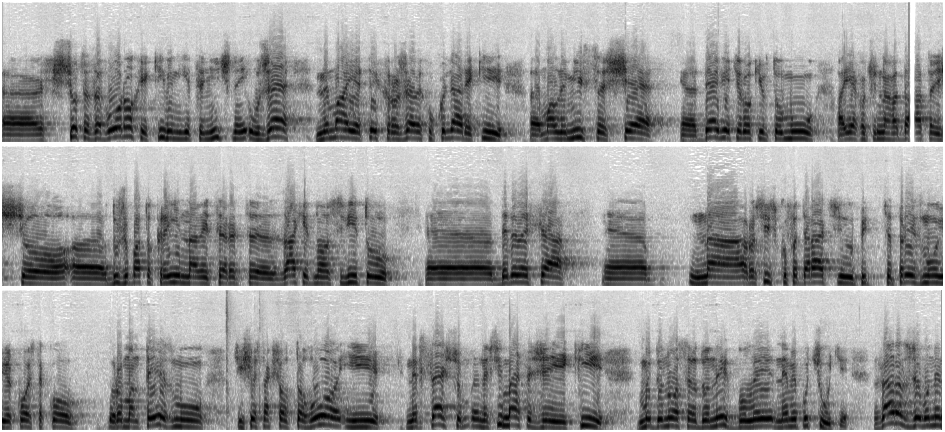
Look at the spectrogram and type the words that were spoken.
е, що це за ворог, який він є цинічний. Уже немає тих рожевих окуляр, які е, мали місце ще. е, 9 років тому, а я хочу нагадати, що е, дуже багато країн навіть серед е, західного світу е, дивилися е, на Російську Федерацію під призмою якогось такого романтизму чи щось на кшталт того, і не все, що не всі меседжі, які ми доносили до них, були ними почуті. Зараз же вони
